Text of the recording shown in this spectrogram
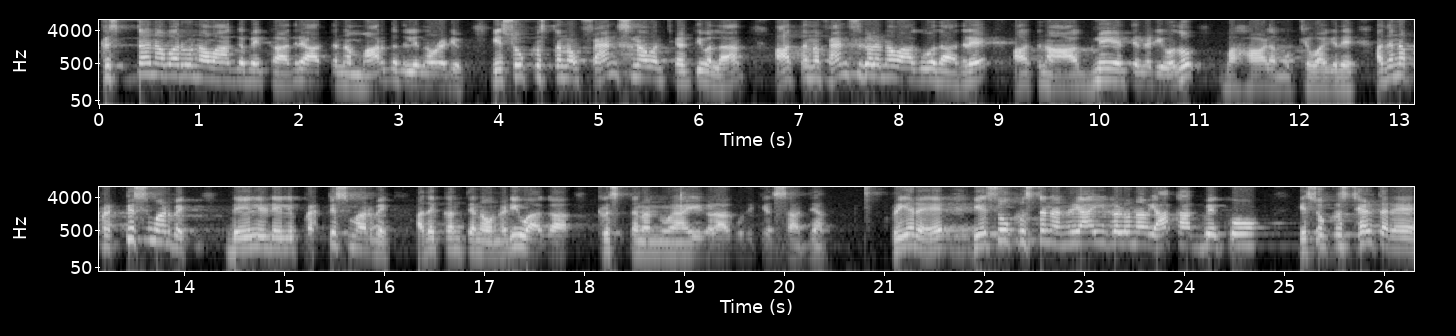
ಕ್ರಿಸ್ತನವರು ನಾವು ಆಗಬೇಕಾದ್ರೆ ಆತನ ಮಾರ್ಗದಲ್ಲಿ ನಾವು ನಡೆಯಬೇಕು. ಯೇಸು ಕ್ರಿಸ್ತನ ಫ್ಯಾನ್ಸ್ ನಾವು ಅಂತ ಹೇಳ್ತೀವಲ್ಲ, ಆತನ ಫ್ಯಾನ್ಸ್ಗಳು ನಾವು ಆಗುವುದಾದ್ರೆ ಆತನ ಆಜ್ಞೆಯಂತೆ ನಡೆಯುವುದು ಬಹಳ ಮುಖ್ಯವಾಗಿದೆ. ಅದನ್ನ ಪ್ರಾಕ್ಟೀಸ್ ಮಾಡ್ಬೇಕು. ಡೈಲಿ ಡೈಲಿ ಪ್ರಾಕ್ಟೀಸ್ ಮಾಡ್ಬೇಕು. ಅದಕ್ಕಂತೆ ನಾವು ನಡೆಯುವಾಗ ಕ್ರಿಸ್ತನ ಅನುಯಾಯಿಗಳಾಗುವುದಕ್ಕೆ ಸಾಧ್ಯ. ಪ್ರಿಯರೇ, ಯೇಸು ಕ್ರಿಸ್ತನ ಅನುಯಾಯಿಗಳು ನಾವು ಯಾಕೆ ಆಗ್ಬೇಕು? ಯೇಸು ಕ್ರಿಸ್ತ ಹೇಳ್ತಾರೆ,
